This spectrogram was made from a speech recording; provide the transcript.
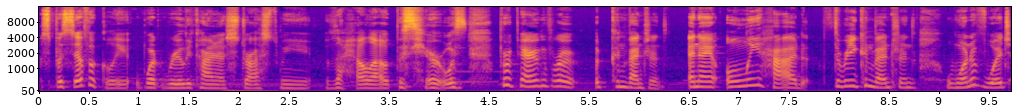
specifically what really kind of stressed me the hell out this year was preparing for conventions and I only had three conventions, one of which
